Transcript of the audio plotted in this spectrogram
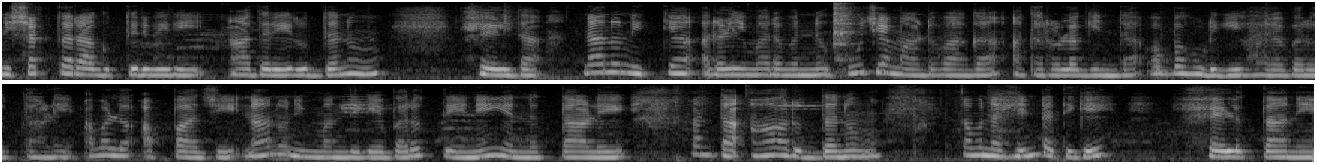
ನಿಶಕ್ತರಾಗುತ್ತಿರುವಿರಿ. ಆದರೆ ವೃದ್ಧನು ಹೇಳಿದ, ನಾನು ನಿತ್ಯ ಅರಳಿ ಮರವನ್ನು ಪೂಜೆ ಮಾಡುವಾಗ ಅದರೊಳಗಿಂದ ಒಬ್ಬ ಹುಡುಗಿ ಹೊರಬರುತ್ತಾಳೆ. ಅವಳು, ಅಪ್ಪಾಜಿ, ನಾನು ನಿಮ್ಮೊಂದಿಗೆ ಬರುತ್ತೇನೆ ಎನ್ನುತ್ತಾಳೆ ಅಂತ ಆ ವೃದ್ಧನು ಅವನ ಹೆಂಡತಿಗೆ ಹೇಳುತ್ತಾನೆ.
